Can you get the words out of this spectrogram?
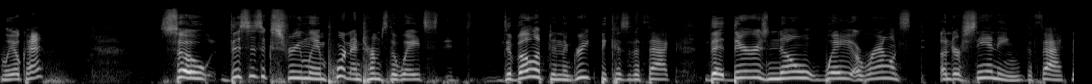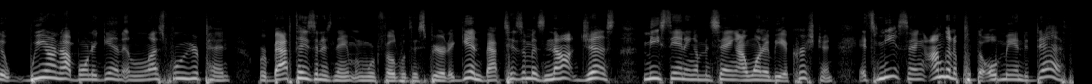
We okay? So this is extremely important in terms of the way it's developed in the Greek because of the fact that there is no way around understanding the fact that we are not born again unless we repent, we're baptized in His name, and we're filled with His Spirit. Again, baptism is not just me standing up and saying, I want to be a Christian. It's me saying, I'm going to put the old man to death,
